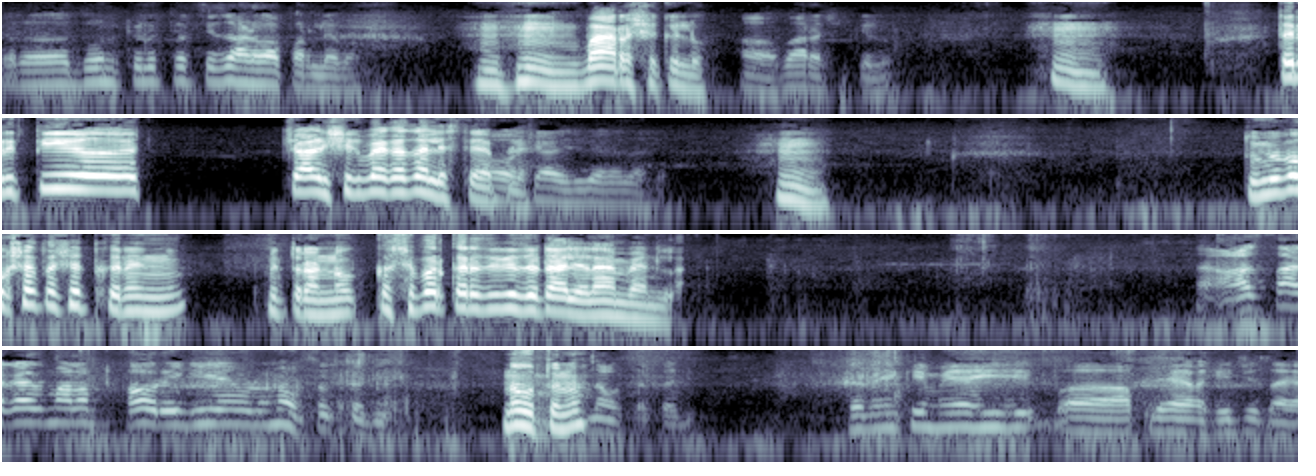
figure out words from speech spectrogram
तर दोन किलो प्रति झाड वापरले बा हम्म, बाराशे किलो. हो बाराशे किलो. हम्म. तरी ती अं, चाळीस बॅगा झाल्याच ते हो आपल्या. चाळीस बॅगा झाले. हम्म. तुम्ही बघू शकता शेतकऱ्यांनी मित्रांनो कशा प्रकारचे रिझल्ट आलेला आंब्यांना. आज तागायत मला फवारणी एवढं नव्हतं कधी. नव्हतं ना? नव्हतं कधी. कधी की मी ही अं, आपल्या ह्याचीच आहे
